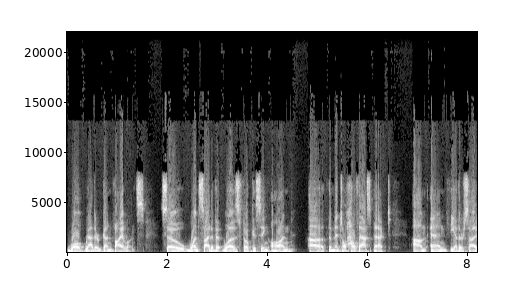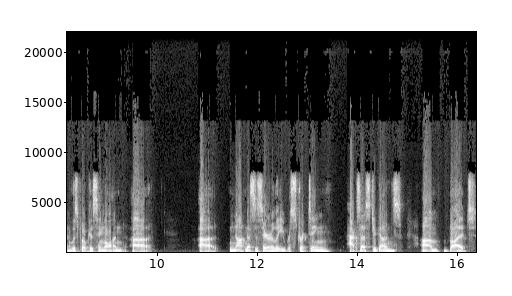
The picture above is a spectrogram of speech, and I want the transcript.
well, rather gun violence. So one side of it was focusing on uh, the mental health aspect, um, and the other side was focusing on uh, uh, not necessarily restricting access to guns, um, but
